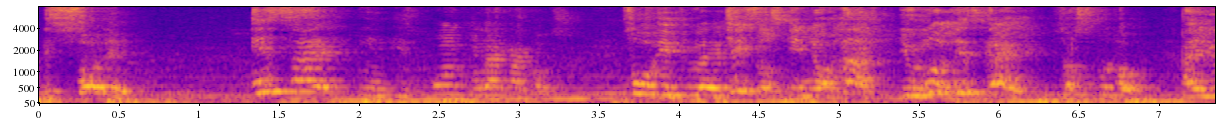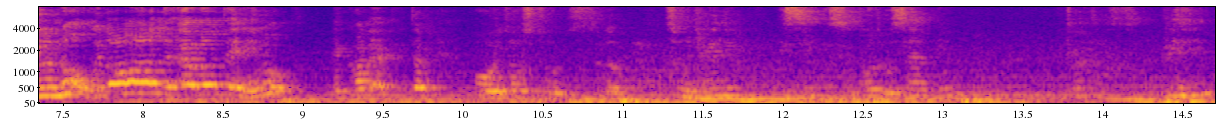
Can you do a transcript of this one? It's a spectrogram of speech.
It sold him inside in his own inner carcass. So if you are Jesus in your heart, you know this guy just stood up, and you know with all the everything, you know they connect with them. Oh, he just stood, stood up. So really, is it is it good to him? Is really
